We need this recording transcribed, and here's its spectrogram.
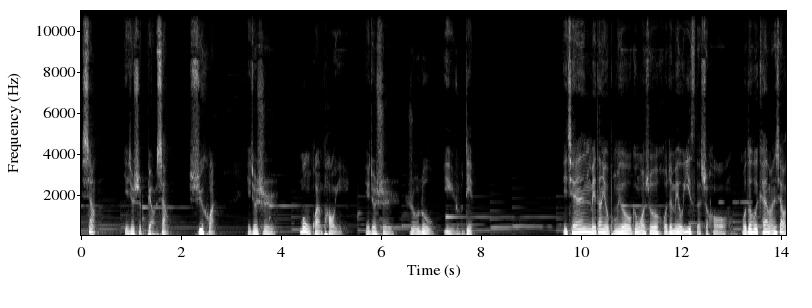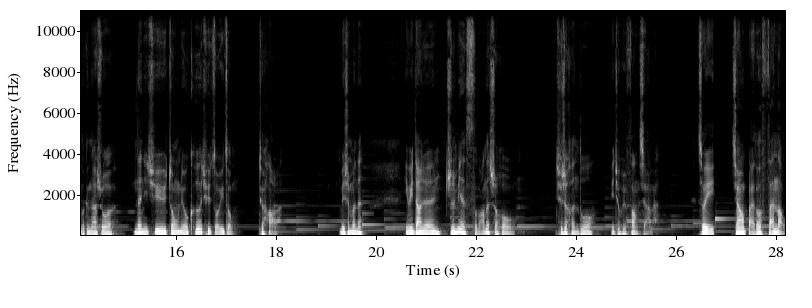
相也就是表象、虚幻，也就是梦幻泡影，也就是如露亦如电。以前每当有朋友跟我说活着没有意思的时候，我都会开玩笑的跟他说：“那你去肿瘤科去走一走就好了。”为什么呢？因为当人直面死亡的时候，其实很多也就会放下了。所以，想要摆脱烦恼，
